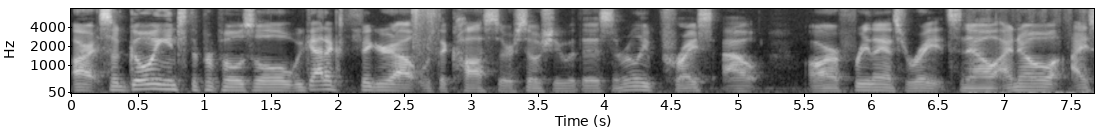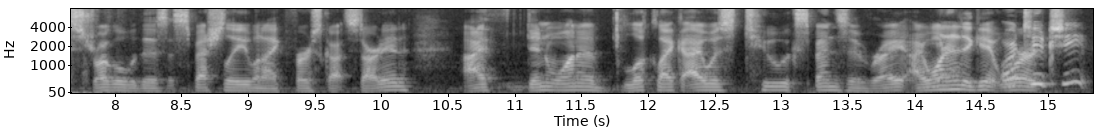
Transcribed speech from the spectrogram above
All right, so going into the proposal, we got to figure out what the costs are associated with this and really price out our freelance rates. Now, I know I struggle with this, especially when I first got started. I didn't want to look like I was too expensive, right? I wanted to get or work. too cheap.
